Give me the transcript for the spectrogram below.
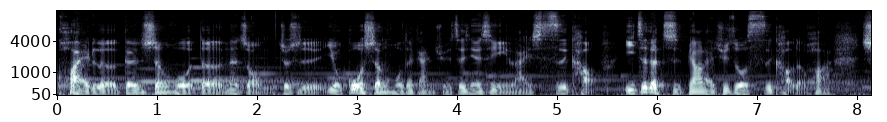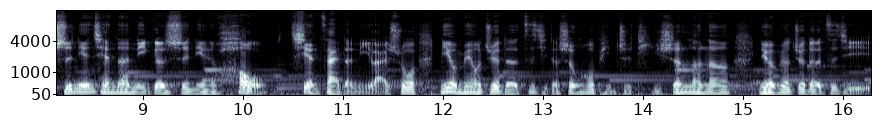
快乐跟生活的那种就是有过生活的感觉这件事情来思考，以这个指标来去做思考的话，十年前的你跟十年后现在的你来说，你有没有觉得自己的生活品质提升了呢？你有没有觉得自己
